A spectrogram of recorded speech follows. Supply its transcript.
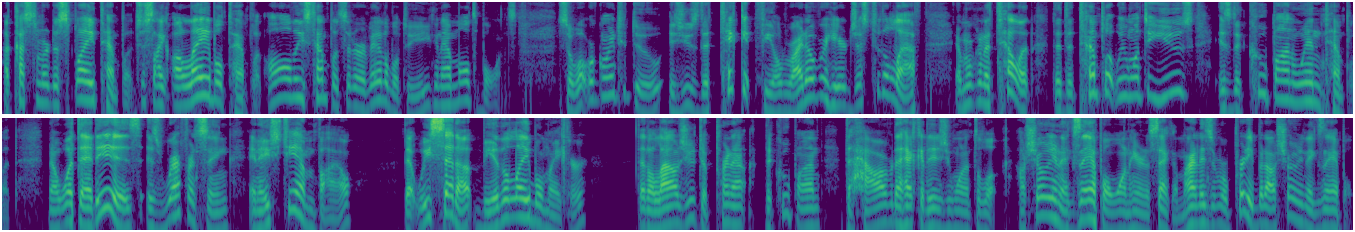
a customer display template, just like a label template. All these templates that are available to you, you can have multiple ones. So what we're going to do is use the ticket field right over here just to the left, and we're going to tell it that the template we want to use is the coupon win template. Now what that is, is referencing an HTML file that we set up via the label maker that allows you to print out the coupon to however the heck it is you want it to look. I'll show you an example one here in a second. Mine isn't real pretty, but I'll show you an example.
